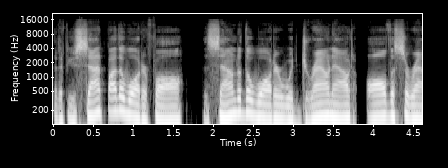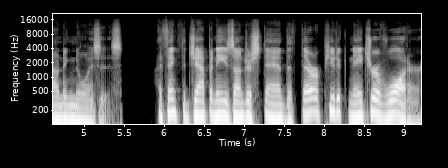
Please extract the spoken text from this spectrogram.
that if you sat by the waterfall, the sound of the water would drown out all the surrounding noises. I think the Japanese understand the therapeutic nature of water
